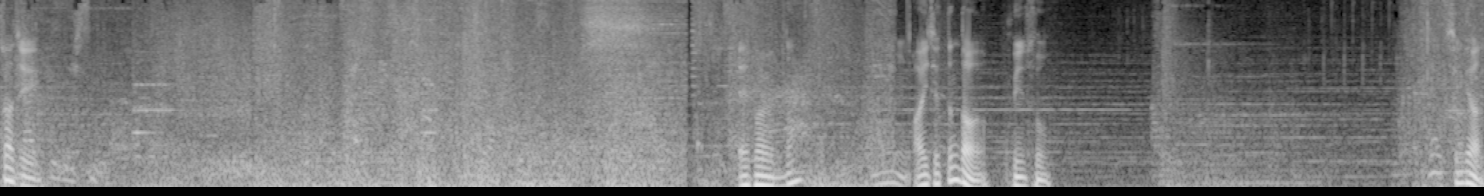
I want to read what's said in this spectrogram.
끝까지. 에바였나? 음, 아 이제 뜬다 구인수 신기하네.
